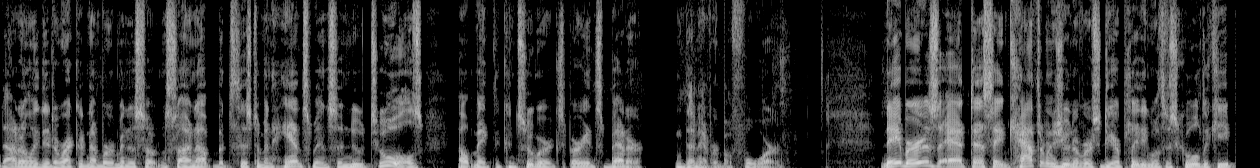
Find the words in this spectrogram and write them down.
Not only did a record number of Minnesotans sign up, but system enhancements and new tools help make the consumer experience better than ever before. Neighbors at uh, St. Catherine's University are pleading with the school to keep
